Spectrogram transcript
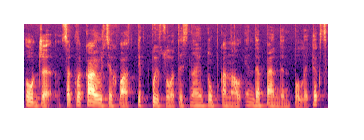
Отже, закликаю усіх вас підписуватись на YouTube канал Independent Politics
